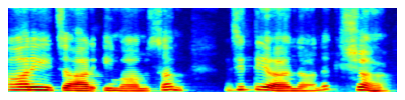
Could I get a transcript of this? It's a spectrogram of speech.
ਹਾਰੇ ਚਾਰ ਇਮਾਮ ਸਭ ਜਿਤਿਆ ਨਾਨਕ ਸ਼ਾਹ।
